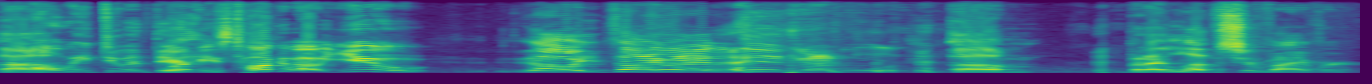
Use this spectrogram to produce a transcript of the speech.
All we do in therapy is talk about you. Oh, he's talking about. um, but I love Survivor.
